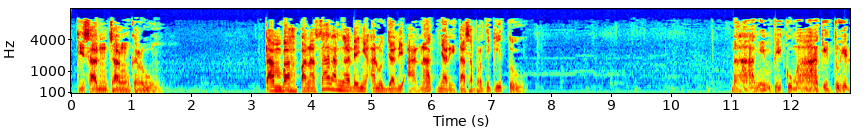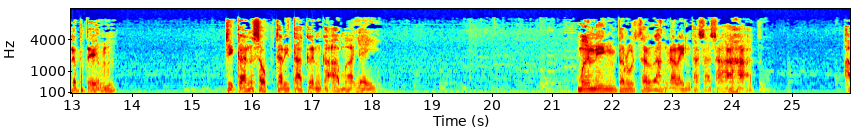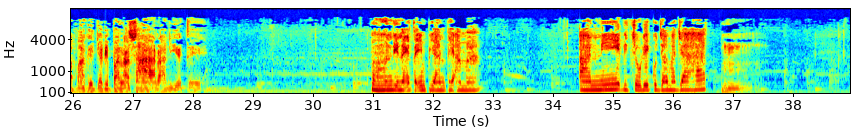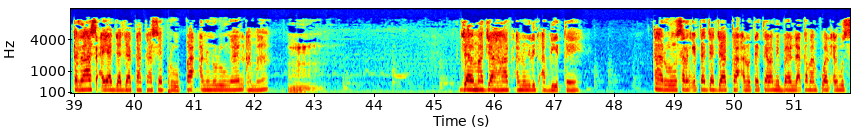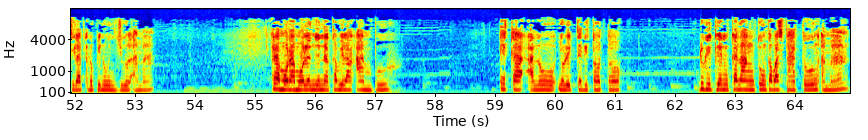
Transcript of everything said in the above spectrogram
Kisan kerung tambah panasaran ngadenge anu jadi anak nyarita seperti itu nah ngimpi kumaha gitu hidup teh hmm? cikan sok caritaken keamanyai mening terus serang da lain kasasaha tuh. Amage jadi panasaran ieu teh. Mohon dina eta impian teh ama. Ani diculik ku jalma jahat. Hmm. Teras ayah jajak kakak seprupa anu nulungan ama. Hmm. jalma jahat anu nyulik abdi teh. Karung sarang eta jajaka anu tetelami banda kemampuan ilmu silat anu pinunjul ama. Ramo-ramo leungeunna kawilang ampuh. Eka anu nyulik teh ditotok. Dugikan kanangtung kawas patung ama.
